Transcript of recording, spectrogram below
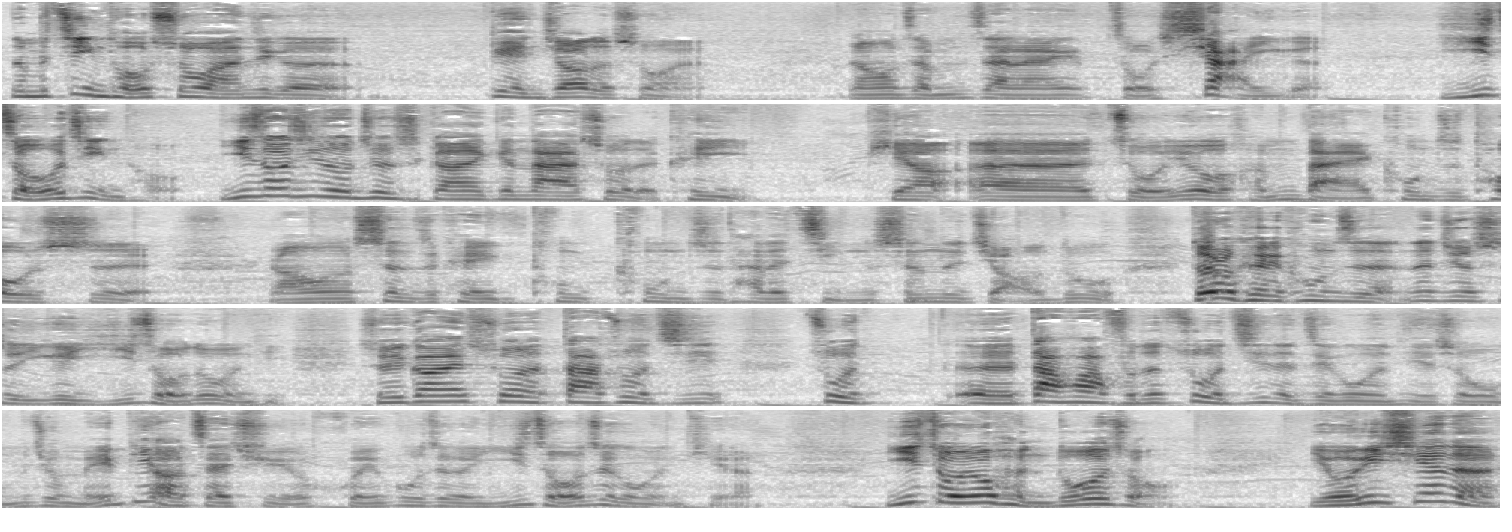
那么镜头说完这个变焦的说完，然后咱们再来走下一个移轴镜头。移轴镜头就是刚才跟大家说的，可以飘呃左右横摆控制透视，然后甚至可以控控制它的景深的角度，都是可以控制的，那就是一个移轴的问题。所以刚才说了大座机座呃大画幅的座机的这个问题的时候，我们就没必要再去回顾这个移轴这个问题了。移轴有很多种，有一些呢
